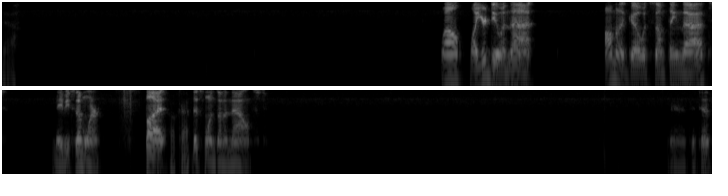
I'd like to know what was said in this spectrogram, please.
yeah. Well, while you're doing that, I'm going to go with something that may be similar, but Okay. this one's unannounced. Eh, it-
